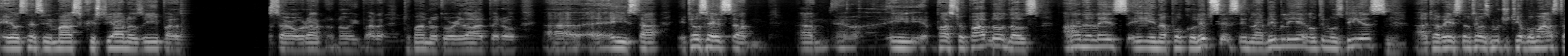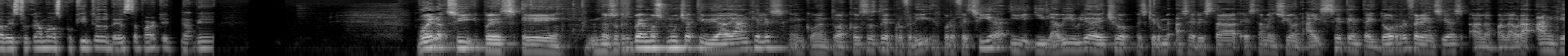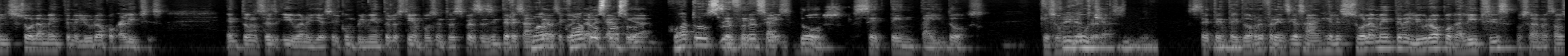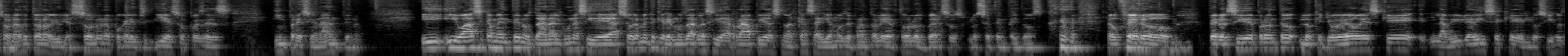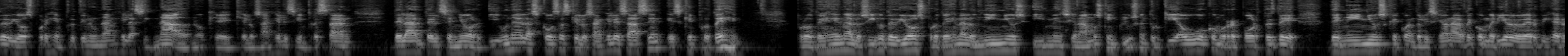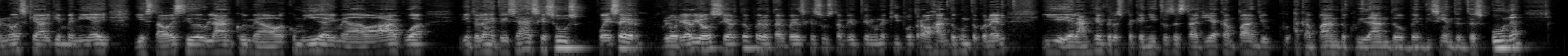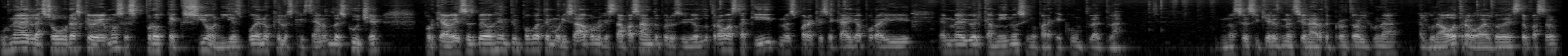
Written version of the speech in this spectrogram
ellos necesitan más cristianos ahí para estar orando, ¿no? Y para tomando autoridad, pero ahí está. Entonces, um, um, y Pastor Pablo, los ángeles en Apocalipsis, en la Biblia, en los últimos días. Uh, tal vez no tenemos mucho tiempo más, tal vez tocamos poquito de esta parte también. Bueno, sí, pues eh, nosotros vemos mucha actividad de ángeles en cuanto a cosas de profecía y, y, la Biblia, de hecho, pues quiero hacer esta, esta mención. Hay 72 referencias a la palabra ángel solamente en el libro de Apocalipsis. Entonces, y bueno, ya es el cumplimiento de los tiempos, entonces pues es interesante darse cuenta de la cantidad. ¿Cuántos 72, referencias? 72, que son muchas. 72 referencias a ángeles solamente en el libro de Apocalipsis, o sea, no estamos hablando de toda la Biblia, solo en Apocalipsis, y eso pues es impresionante, ¿no? Y, básicamente nos dan algunas ideas, solamente queremos dar las ideas rápidas, no alcanzaríamos de pronto a leer todos los versos, los 72, no, pero, pero sí de pronto lo que yo veo es que la Biblia dice que los hijos de Dios, por ejemplo, tienen un ángel asignado, ¿no? que, que los ángeles siempre están delante del Señor. Y una de las cosas que los ángeles hacen es que protegen protegen a los hijos de Dios, protegen a los niños y mencionamos que incluso en Turquía hubo como reportes de, de niños que cuando les iban a dar de comer y beber dijeron, no, es que alguien venía y, y estaba vestido de blanco y me daba comida y me daba agua y entonces la gente dice, ah, es Jesús, puede ser, gloria a Dios, ¿cierto? Pero tal vez Jesús también tiene un equipo trabajando junto con él y el ángel de los pequeñitos está allí acampando, acampando cuidando, bendiciendo. Entonces, una, una de las obras que vemos es protección y es bueno que los cristianos lo escuchen porque a veces veo gente un poco atemorizada por lo que está pasando, pero si Dios lo trajo hasta aquí, no es para que se caiga por ahí en medio del camino, sino para que cumpla el plan. No sé si quieres mencionar de pronto alguna, alguna otra o algo de esto, pastor.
